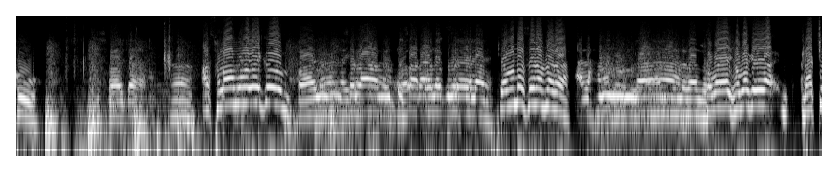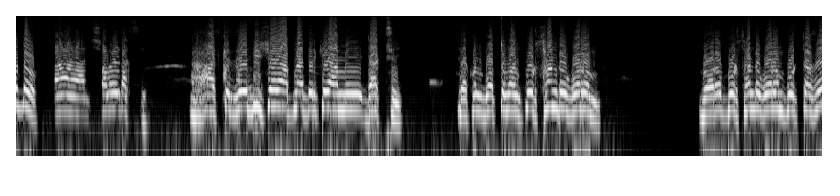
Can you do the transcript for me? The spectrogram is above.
কু। ছয়টা। আসসালামু আলাইকুম। কেমন আছেন আপনারা? আলহামদুলিল্লাহ সবাই সবাইকে তো? হ্যাঁ সবাই ডাকছি। আজকে যে বিষয়ে আপনাদেরকে আমি ডাকছি এখন বর্তমান প্রচণ্ড গরম। গরম প্রচণ্ড গরম পড়তেছে।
